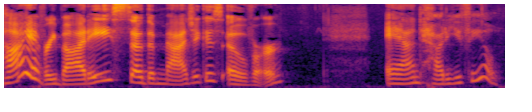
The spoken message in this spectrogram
Hi, everybody. So the magic is over. And how do you feel?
